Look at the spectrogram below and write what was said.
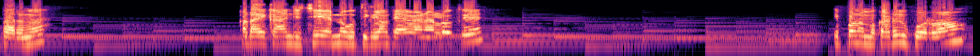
பாருங்க. கடாய் காஞ்சிச்சு. எண்ணெய் ஊற்றிக்கலாம் தேவையான அளவுக்கு. இப்போ நம்ம கடுகு போடுறோம்.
